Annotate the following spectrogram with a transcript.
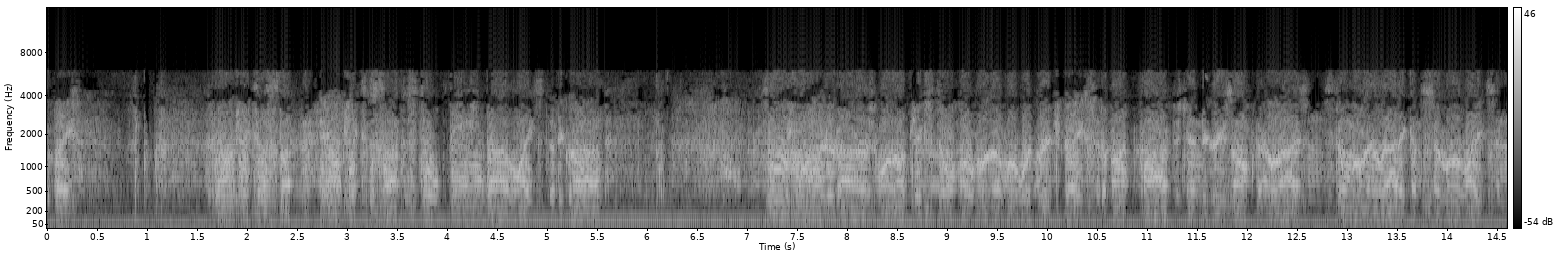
the base. The object, to the, the object to the south is still beaming down lights to the ground. 0400 hours, one object still hovering over Woodbridge Base at about 5 to 10 degrees off the horizon, still moving erratic and similar lights and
